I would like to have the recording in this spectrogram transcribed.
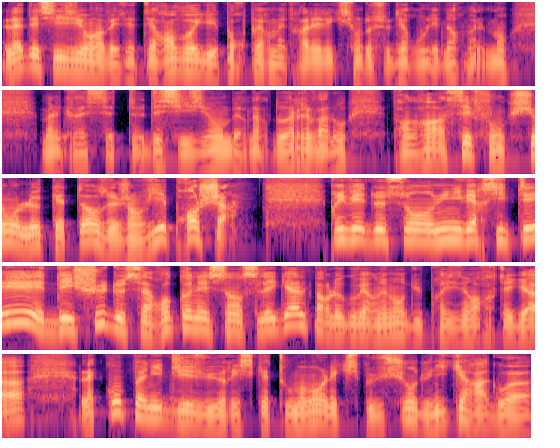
La décision avait été renvoyée pour permettre à l'élection de se dérouler normalement. Malgré cette décision, Bernardo Arevalo prendra ses fonctions le 14 janvier prochain. Privé de son université et déchu de sa reconnaissance légale par le gouvernement du président Ortega, la Compagnie de Jésus risque à tout moment l'expulsion du Nicaragua.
